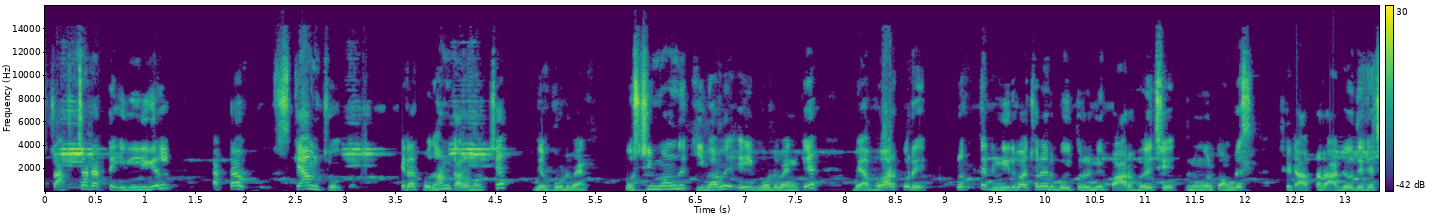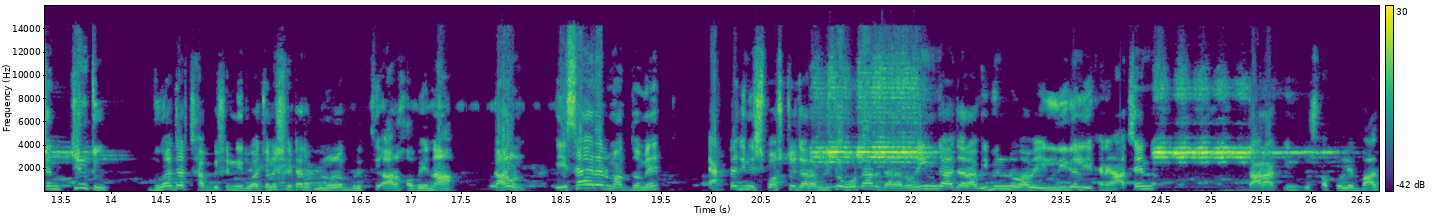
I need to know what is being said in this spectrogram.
স্ট্রাকচার একটা ইলিগেল একটা স্ক্যাম চলতো। এটার প্রধান কারণ হচ্ছে যে ভোট ব্যাংক। পশ্চিমবঙ্গে কীভাবে এই ভোট ব্যাংকে ব্যবহার করে প্রত্যেক নির্বাচনের বৈতরণী পার হয়েছে তৃণমূল কংগ্রেস সেটা আপনারা আগেও দেখেছেন, কিন্তু দু হাজার নির্বাচনে সেটার পুনরাবৃত্তি আর হবে না। কারণ এসআইআর এর মাধ্যমে একটা জিনিস স্পষ্ট, যারা মৃত ভোটার, যারা রোহিঙ্গা, যারা বিভিন্নভাবে ইলিগালি এখানে আছেন, তারা কিন্তু সকলে বাদ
